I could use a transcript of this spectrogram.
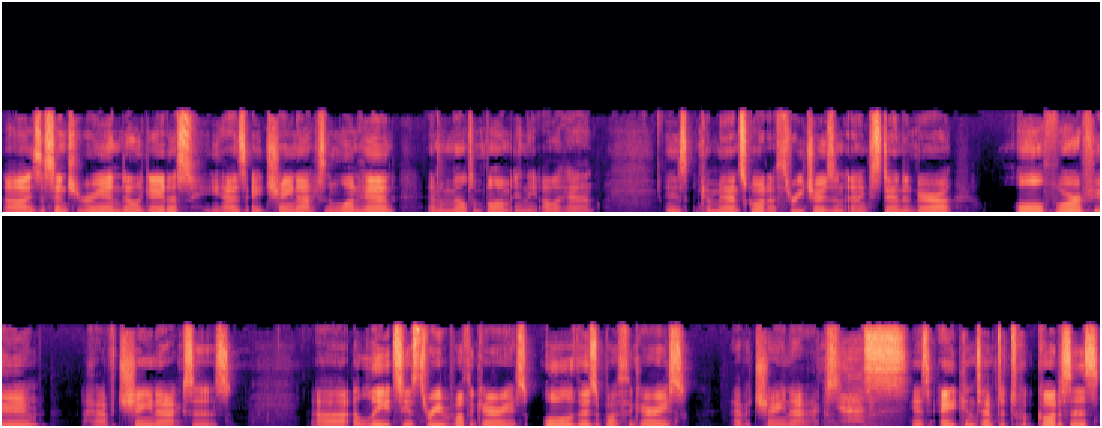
uh, is a Centurion Delegatus. He has a chain axe in one hand and a melter bomb in the other hand. His command squad are three chosen and a standard bearer, all four of whom have chain axes. Uh, elites, he has three apothecaries. All of those apothecaries have a chain axe. Yes. He has eight Contemptor t- tortoises.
